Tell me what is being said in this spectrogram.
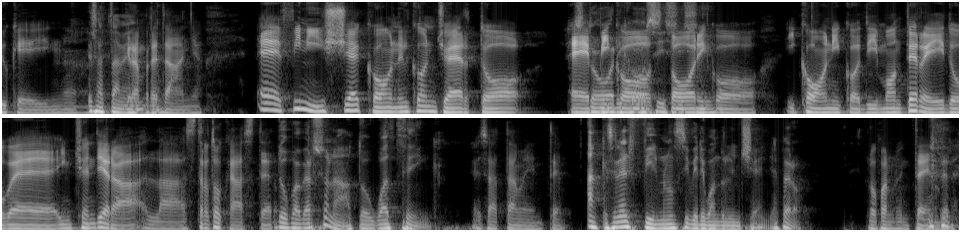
UK, in eh. Gran Bretagna. E finisce con il concerto epico, Storico, sì, sì, storico, iconico di Monterey dove incendierà la Stratocaster. Dopo aver suonato Wild Thing. Esattamente, Anche se nel film non si vede quando lo incendia, però. lo fanno intendere.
